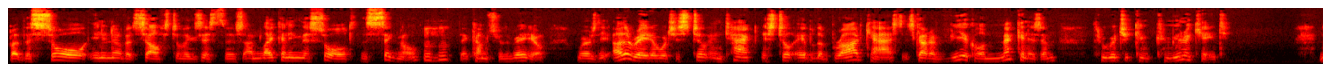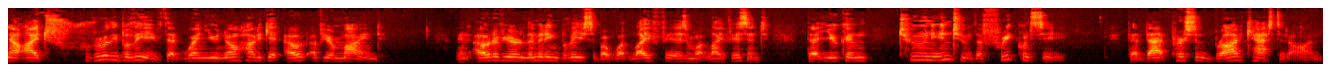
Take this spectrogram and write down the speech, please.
But the soul, in and of itself, still exists. I'm likening the soul to the signal mm-hmm. that comes through the radio. Whereas the other radio, which is still intact, is still able to broadcast. It's got a vehicle, a mechanism through which it can communicate now, I truly believe that when you know how to get out of your mind and out of your limiting beliefs about what life is and what life isn't, that you can tune into the frequency that that person broadcasted on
